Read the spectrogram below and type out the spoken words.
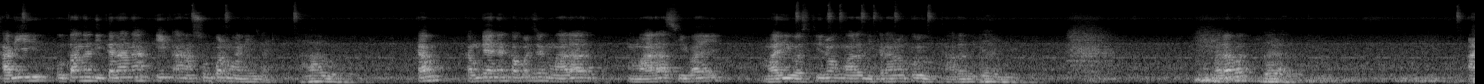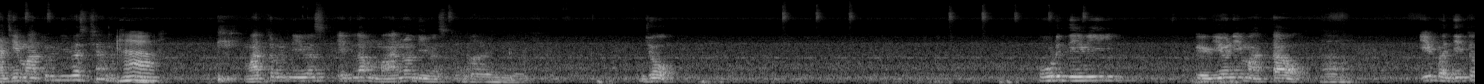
ખાલી પોતાના દીકરાના એક આંસુ પર માની જાય. કેમ? કેમ કે એને ખબર છે કે મારા મારા સિવાય મારી વસ્તીનો મારા દીકરાનો કોઈ ઉદ્ધાર જ નહીં. બરાબર? બરાબર. આજે માતૃ દિવસ છે ને? હા. માતૃ દિવસ એટલા માનો દિવસ છે. જો કુળદેવી પેઢીઓની માતાઓ એ બધી તો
